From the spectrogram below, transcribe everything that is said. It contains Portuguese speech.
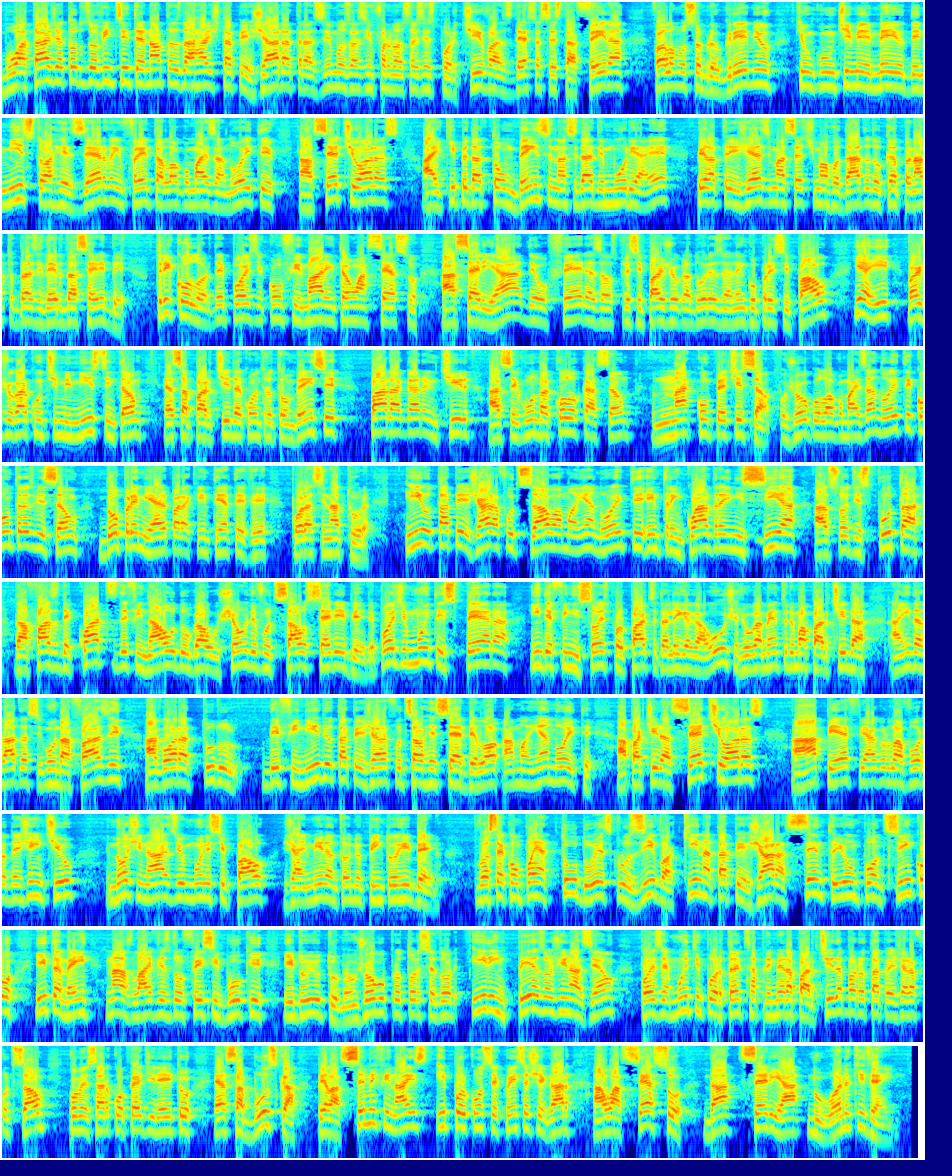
Boa tarde a todos os ouvintes internautas da Rádio Tapejara. Trazemos as informações esportivas desta sexta-feira. Falamos sobre o Grêmio, que um, um time meio de misto a reserva enfrenta logo mais à noite, às 7 horas, a equipe da Tombense na cidade de Muriaé pela 37ª rodada do Campeonato Brasileiro da Série B. Tricolor, depois de confirmar então o acesso à Série A, deu férias aos principais jogadores do elenco principal e aí vai jogar com time misto então essa partida contra o Tombense para garantir a segunda colocação na competição. O jogo logo mais à noite com transmissão do Premier para quem tem a TV por assinatura. E o Tapejara Futsal amanhã à noite entra em quadra e inicia a sua disputa da fase de quartos de final do Gauchão de Futsal Série B. Depois de muita espera, indefinições por parte da Liga Gaúcha, julgamento de uma partida ainda lá da segunda fase, agora tudo definido e o Tapejara Futsal recebe amanhã à noite, a partir das 7 horas, a APF Agro Lavoura de Gentil no ginásio municipal Jaimir Antônio Pinto Ribeiro. Você acompanha tudo exclusivo aqui na Tapejara 101.5 e também nas lives do Facebook e do YouTube. É um jogo para o torcedor ir em peso ao ginásio, pois é muito importante essa primeira partida para o Tapejara Futsal começar com o pé direito essa busca pelas semifinais e por consequência chegar ao acesso da Série A no ano que vem.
